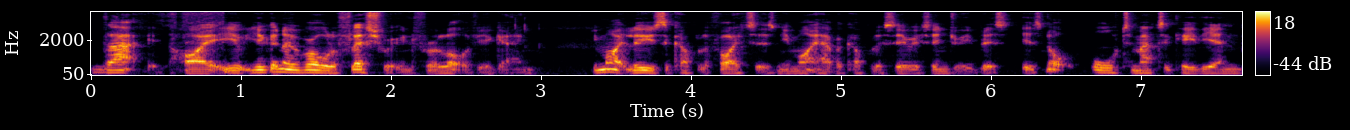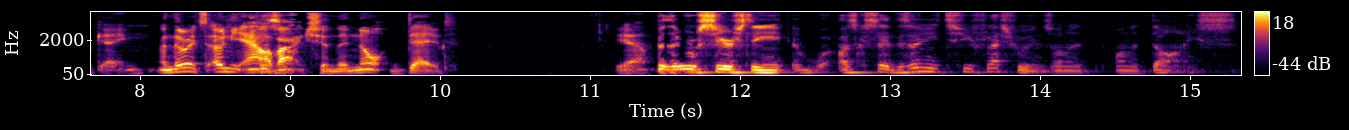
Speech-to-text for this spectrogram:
that high you're going to roll a flesh wound for a lot of your game you might lose a couple of fighters and you might have a couple of serious injury, but it's, it's not automatically the end game. And they're it's only out of action; they're not dead. Yeah, but they're all seriously. I was going to say there's only two flesh wounds on a on a dice,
